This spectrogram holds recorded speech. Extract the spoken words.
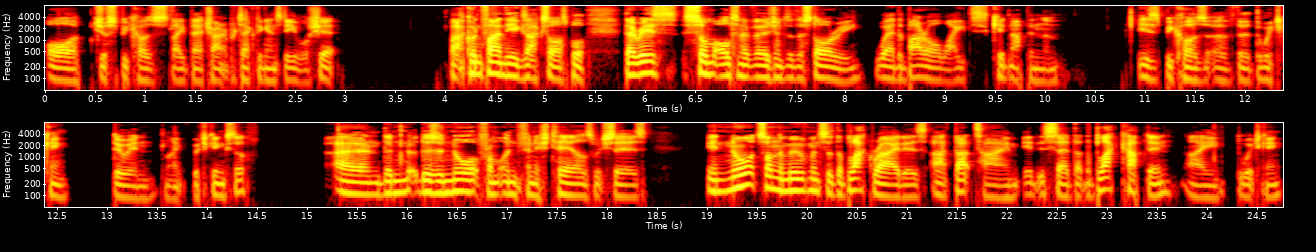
or just because like they're trying to protect against evil shit. But I couldn't find the exact source. But there is some alternate versions of the story where the Barrow Wights kidnapping them is because of the the Witch King doing like Witch King stuff. And the, there's a note from Unfinished Tales which says. In notes on the movements of the Black Riders at that time, it is said that the Black Captain, i.e., the Witch King,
